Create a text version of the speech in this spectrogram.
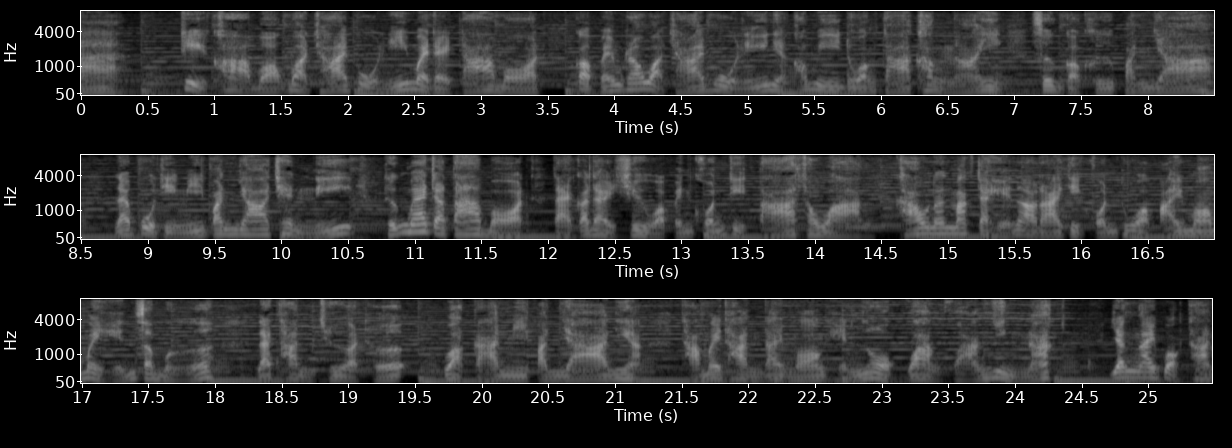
า ที่ข้าบอกว่าชายผู้นี้ไม่ได้ตาบอด ก็เป็นเพราะว่าชายผู้นี้เนี่ยเขามีดวงตาข้างใน ซึ่งก็คือปัญญา และผู้ที่มีปัญญาเช่นนี้ ถึงแม้จะตาบอด แต่ก็ได้ชื่อว่าเป็นคนที่ตาสว่าง เขานั้นมักจะเห็นอะไรที่คนทั่วไปมองไม่เห็นเสมอ และท่านเชื่อเถอะ ว่าการมีปัญญาเนี่ยทำให้ท่านได้มองเห็นโลกกว้างขวางยิ่งนักยังไงพวกท่าน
